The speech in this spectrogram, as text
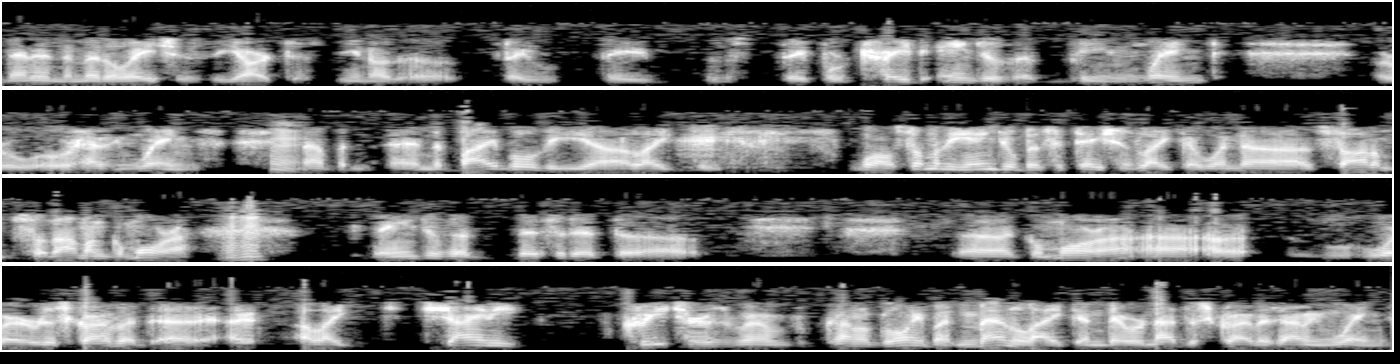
then in the Middle Ages, the artists, you know, the, they they they portrayed angels as being winged or, or having wings. Hmm. Uh, but in the Bible, the uh, like the well, some of the angel visitations, like uh, when uh, Sodom, Sodom and Gomorrah, Mhm. the angels had visited uh, uh, Gomorrah, uh, uh, were described as uh, uh, like shiny creatures, were kind of glowing, but men-like, and they were not described as having wings.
